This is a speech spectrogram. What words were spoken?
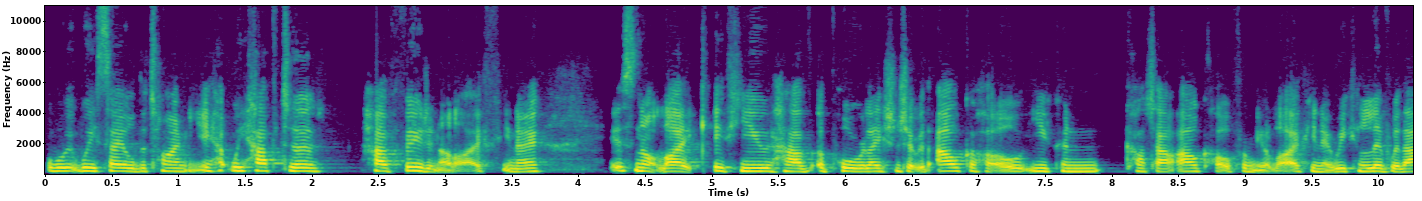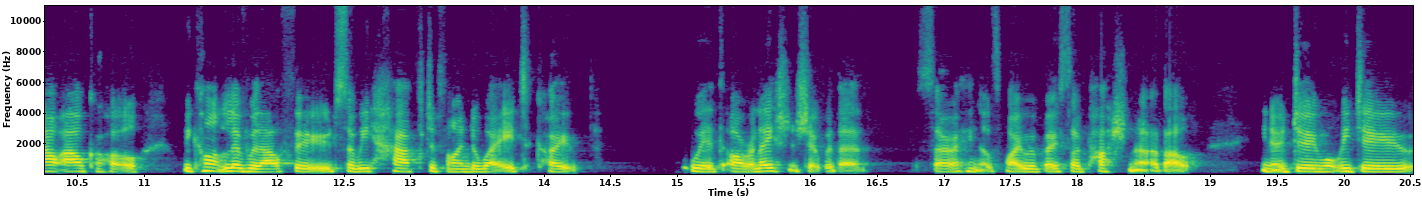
we, we say all the time ha- we have to have food in our life. You know, it's not like if you have a poor relationship with alcohol, you can cut out alcohol from your life. You know, we can live without alcohol. We can't live without food, so we have to find a way to cope with our relationship with it. So I think that's why we're both so passionate about you know doing what we do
